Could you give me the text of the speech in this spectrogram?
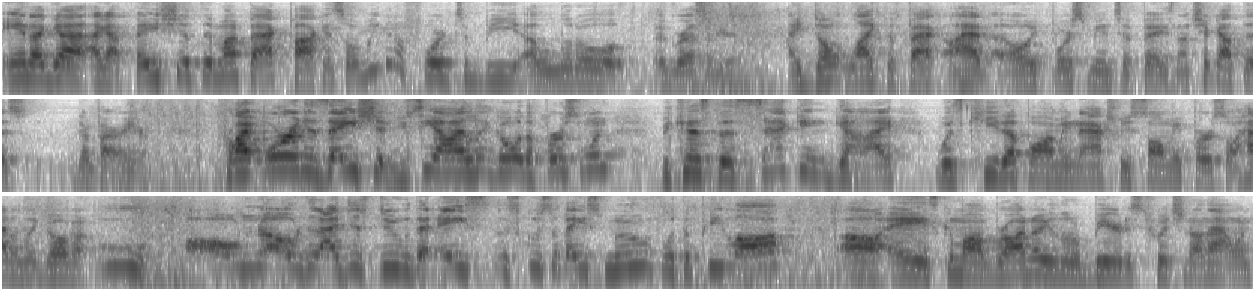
And I got I got phase shift in my back pocket, so we can afford to be a little aggressive here. I don't like the fact I had oh he forced me into a phase. Now check out this gunfight right here. Prioritization. You see how I let go of the first one? Because the second guy was keyed up on me and actually saw me first, so I had to let go of it. Ooh, oh no, did I just do the ace exclusive ace move with the P-Law? Oh, Ace, come on, bro. I know your little beard is twitching on that one.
